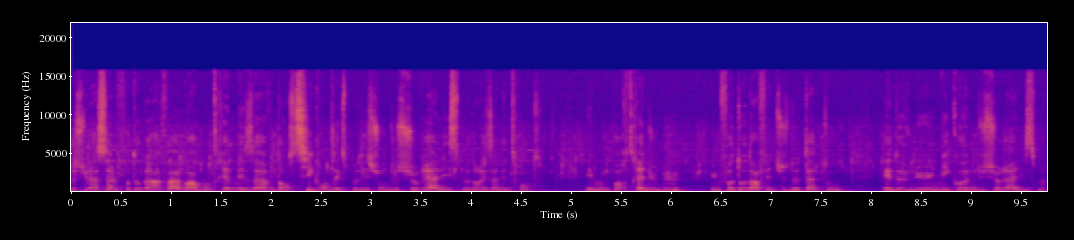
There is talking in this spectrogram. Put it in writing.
Je suis la seule photographe à avoir montré mes œuvres dans six grandes expositions du surréalisme dans les années 30. Et mon portrait du but, une photo d'un fœtus de tatou, est devenu une icône du surréalisme.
